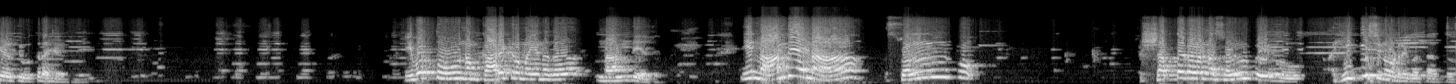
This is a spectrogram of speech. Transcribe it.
ಕೇಳ್ತೀವಿ, ಉತ್ತರ ಹೇಳ್ತೀವಿ. ಇವತ್ತು ನಮ್ ಕಾರ್ಯಕ್ರಮ ಏನದ? ನಾಂದಿ ಅದು. ಈ ನಾಂದಿಯನ್ನ ಸ್ವಲ್ಪ ಶಬ್ದಗಳನ್ನ ಸ್ವಲ್ಪ ಹಿಗ್ಗಿಸಿ ನೋಡ್ರಿ ಗೊತ್ತಾಗ್ತದೆ.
